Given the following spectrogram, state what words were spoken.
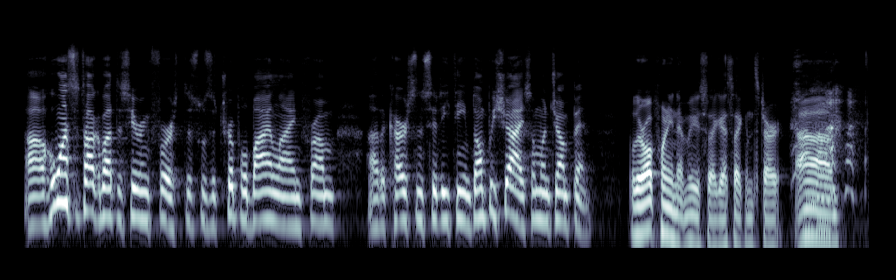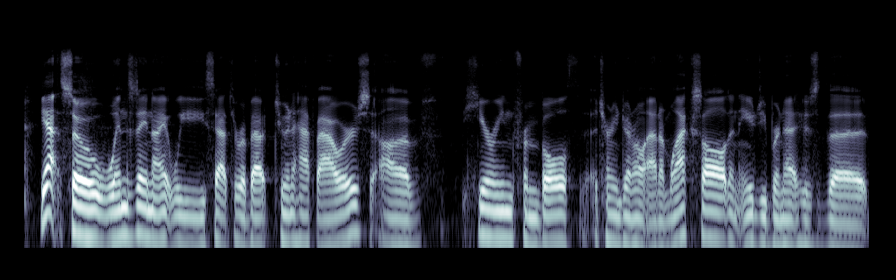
Uh, who wants to talk about this hearing first? This was a triple byline from uh, the Carson City team. Don't be shy. Someone jump in. Well, they're all pointing at me, so I guess I can start. Um, yeah, so Wednesday night we sat through about two and a half hours of hearing from both Attorney General Adam Laxalt and AG Burnett, who's the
